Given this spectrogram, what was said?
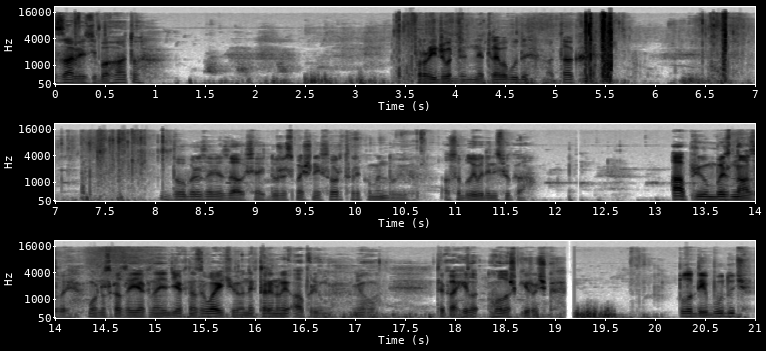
Завязі багато. Проріджувати не треба буде, а так Добре зав'язався. Дуже смачний сорт, рекомендую. Особливо Денисюка. Апріум без назви. Можна сказати, як, як називають його нектариновий апріум. У нього така гола шкірочка. Плоди будуть.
